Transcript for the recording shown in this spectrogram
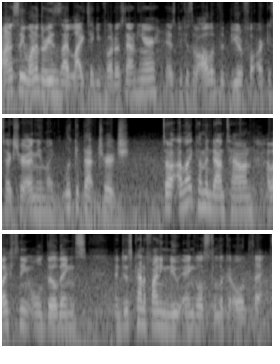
Honestly, one of the reasons I like taking photos down here is because of all of the beautiful architecture. I mean, like, look at that church. So I like coming downtown. I like seeing old buildings and just kind of finding new angles to look at old things.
